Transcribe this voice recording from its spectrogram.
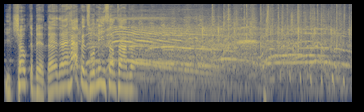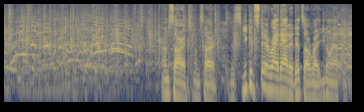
You choked a bit. That, that happens with me sometimes. I'm sorry. I'm sorry. Just, you can stare right at it. It's all right. You don't have to.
